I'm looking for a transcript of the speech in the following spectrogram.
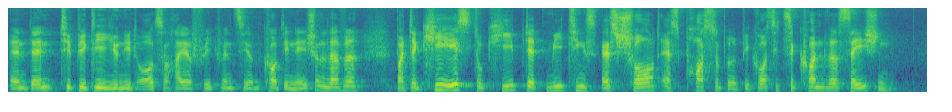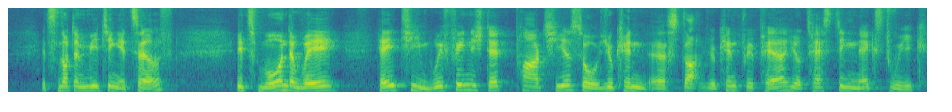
and then typically you need also higher frequency on coordination level. But the key is to keep that meetings as short as possible because it's a conversation. It's not a meeting itself. It's more in the way, hey team, we finished that part here, so you can uh, start, you can prepare your testing next week.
